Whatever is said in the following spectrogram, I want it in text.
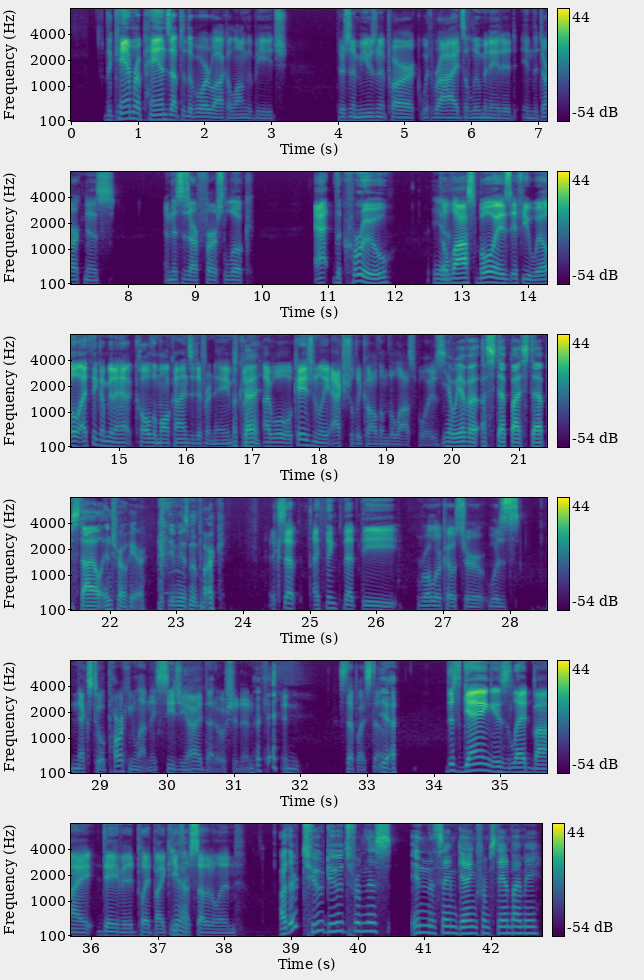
The camera pans up to the boardwalk along the beach. There's an amusement park with rides illuminated in the darkness. And this is our first look at the crew, Yeah. the Lost Boys, if you will. I think I'm going to ha- call them all kinds of different names, Okay. but I will occasionally actually call them the Lost Boys. yeah, we have a, a step-by-step style intro here at the amusement park. Except I think that the roller coaster was next to a parking lot and they CGI'd that ocean in Okay. in step by step. Yeah. This gang is led by David, played by Kiefer Yeah. Sutherland. Are there two dudes from this in the same gang from Stand By Me?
